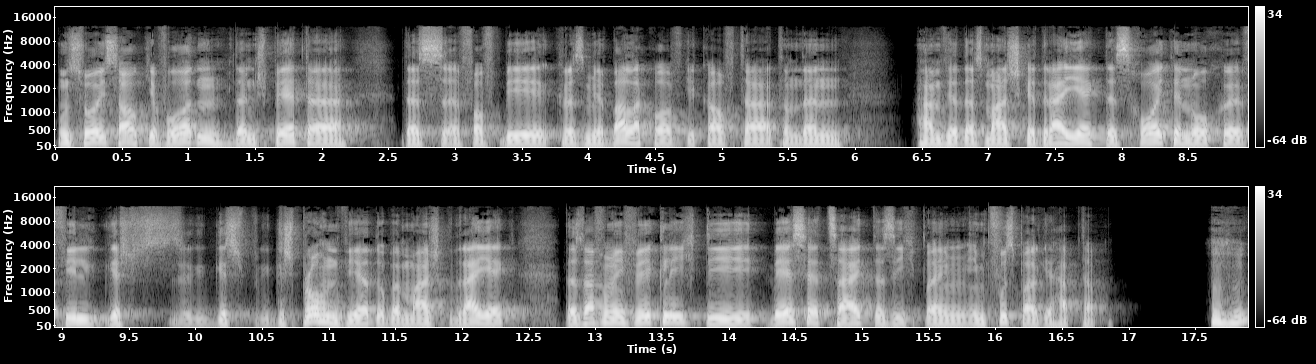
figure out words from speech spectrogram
Und so ist auch geworden. Dann später, dass äh, VfB Krasimir Balakov gekauft hat und dann haben wir das Maschke Dreieck, das heute noch äh, viel ges ges gesprochen wird über Maschke Dreieck. Das war für mich wirklich die beste Zeit, dass ich beim im Fußball gehabt habe. Mhm.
